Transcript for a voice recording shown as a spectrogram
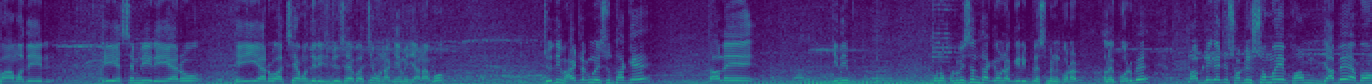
বা আমাদের এই অ্যাসেম্বলির এআরও এই এআরও আছে, আমাদের এসডিও সাহেব আছে, ওনাকে আমি জানাব। যদি ভাইটাল কোনো ইস্যু থাকে, তাহলে যদি কোনো প্রভিশন থাকে ওনাকে রিপ্লেসমেন্ট করার, তাহলে করবে। পাবলিক আছে, সঠিক সময়ে ফর্ম যাবে এবং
